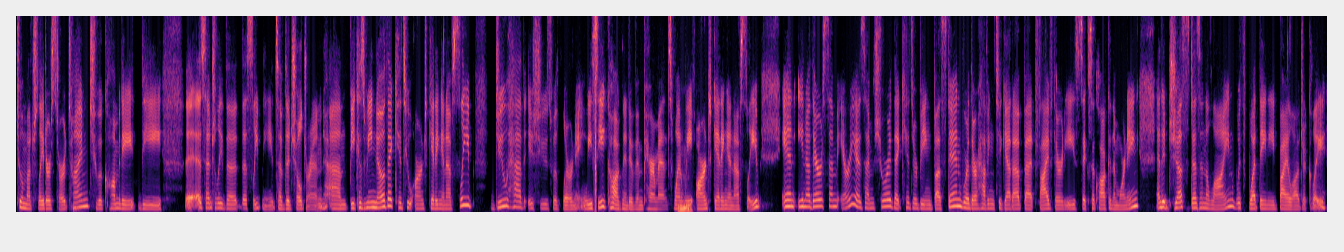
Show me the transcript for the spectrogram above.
to a much later start time to accommodate the essentially the the sleep needs of the children. Um, because we know that kids who aren't getting enough sleep do have issues with learning. We see cognitive impairments when mm-hmm. we aren't getting enough sleep. And, you know, there are some areas I'm sure that kids are being bussed in where they're having to get up at 5 30, 6 six o'clock in the morning, and it just doesn't align with what they need biologically.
